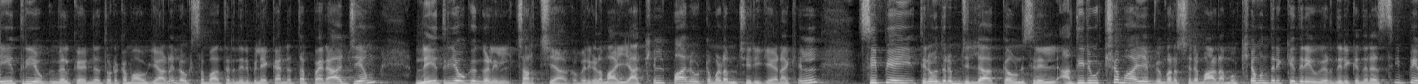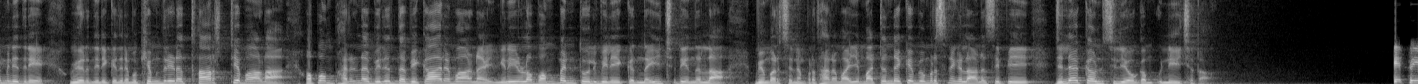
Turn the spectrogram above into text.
നേതൃയോഗങ്ങൾക്ക് ഇന്ന് തുടക്കമാവുകയാണ്. ലോക്സഭാ തെരഞ്ഞെടുപ്പിലെ കനത്ത പരാജയം നേതൃയോഗങ്ങളിൽ ചർച്ചയാകും. ഇവരുകളുമായി അഖിൽ പാലോട്ടുമടം ചേരുകയാണ് Akhil. C P I Thiruvananthapuram ജില്ലാ കൗൺസിലിൽ അതിരൂക്ഷമായ വിമർശനമാണ് മുഖ്യമന്ത്രിക്കെതിരെ ഉയർന്നിരിക്കുന്നത്. സി പി എമ്മിനെതിരെ ഉയർന്നിരിക്കുന്നത് മുഖ്യമന്ത്രിയുടെ ധാർഷ്ട്യമാണ്. ഒപ്പം ഭരണവിരുദ്ധ വികാരമാണ് ഇങ്ങനെയുള്ള വമ്പൻ തോൽവിയിലേക്ക് നയിച്ചത് എന്നുള്ള വിമർശനം. പ്രധാനമായും മറ്റെന്തൊക്കെ വിമർശനങ്ങളാണ് സി ജില്ലാ കൗൺസിൽ യോഗം ഉന്നയിച്ചത്? കെ പി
